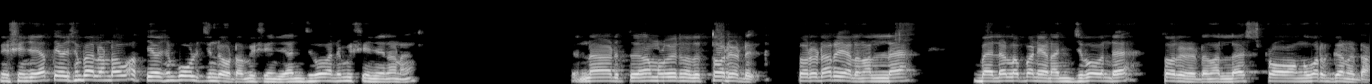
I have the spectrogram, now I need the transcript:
മെഷീൻ ചെയ്യാൻ അത്യാവശ്യം വില ഉണ്ടാവും അത്യാവശ്യം പോളിച്ചുണ്ടാവും കേട്ടോ മെഷീൻ ചെയ്യാൻ. അഞ്ച് പവന്റെ മെഷീൻ ചെയ്യാനാണ്. പിന്നെ അടുത്ത് നമ്മൾ വരുന്നത് തൊരട്. തൊരട് അറിയാലോ നല്ല ബലമുള്ള പണിയാണ്. അഞ്ച് പവന്റെ തൊരട് കേട്ടോ നല്ല സ്ട്രോങ് വർക്കാണ് കേട്ടോ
